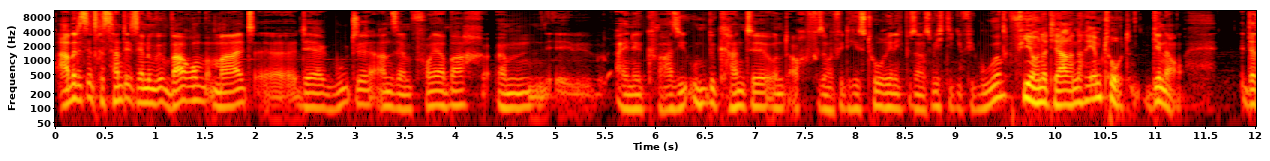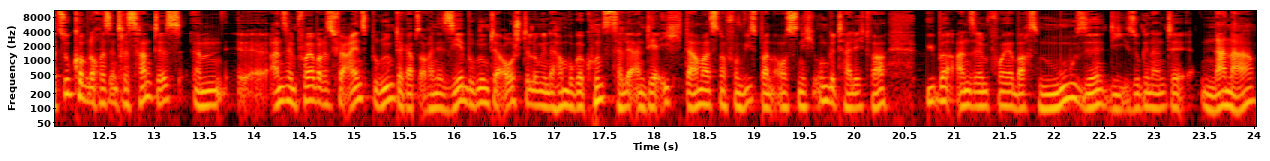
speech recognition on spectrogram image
Aber das Interessante ist ja nur, warum malt äh, der gute Anselm Feuerbach ähm, eine quasi unbekannte und auch für, für die Historie nicht besonders wichtige Figur? 400 Jahre nach ihrem Tod. Genau. Dazu kommt noch was Interessantes. Ähm, äh, Anselm Feuerbach ist für eins berühmt. Da gab es auch eine sehr berühmte Ausstellung in der Hamburger Kunsthalle, an der ich damals noch von Wiesbaden aus nicht unbeteiligt war, über Anselm Feuerbachs Muse, die sogenannte Nana,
